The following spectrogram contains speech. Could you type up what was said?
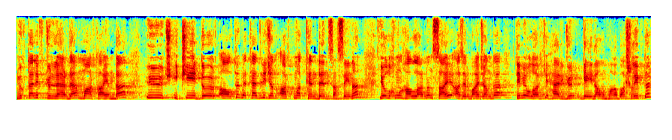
müxtəlif günlərdə mart ayında 3, 2, 4, 6 və tədricən artma tendensiyası ilə yoluxma hallarının sayı Azərbaycanda demək olar ki, hər gün qeydə alınmağa başlayıbdır.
